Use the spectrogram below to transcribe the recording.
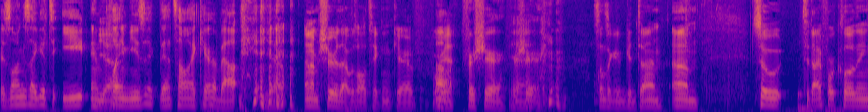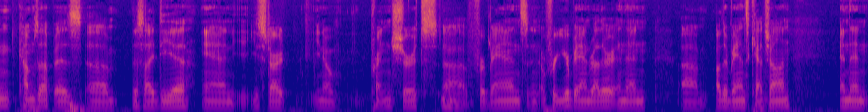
as long as I get to eat and Yeah. play music, that's all I care about. Yeah. and I'm sure that was all taken care of for oh, you. for sure, for Yeah. sure. Sounds like a good time. Um, so to die for clothing comes up as um, this idea, and you start, you know, printing shirts uh, for bands and for your band rather, and then um, other bands catch on, and then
